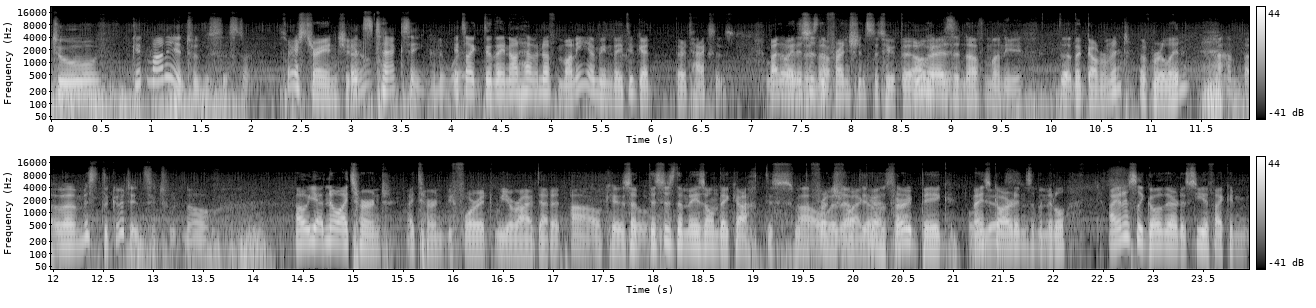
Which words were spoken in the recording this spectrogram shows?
to get money into the system. It's very strange, you know. It's taxing in a way. It's like, do they not have enough money? I mean, they do get their taxes. By the way, this is the French Institute, the, Who has enough money? the, the government of Berlin. I, I missed the Goethe Institute now. Oh yeah, no, I turned. I turned before it. We arrived at it. Ah, okay. So, So, this is the Maison Descartes, Cartes with Ah, the French flag. the Yeah, it's very big, Oh, nice yes. gardens in the middle. I honestly go there to see if I can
